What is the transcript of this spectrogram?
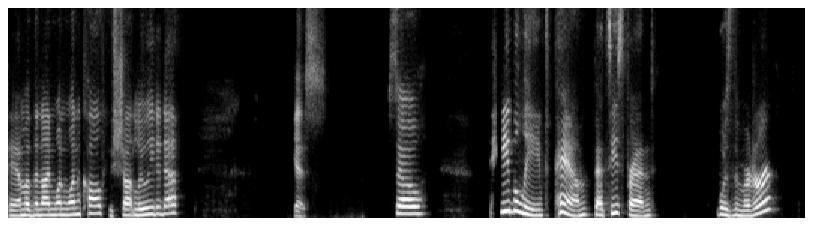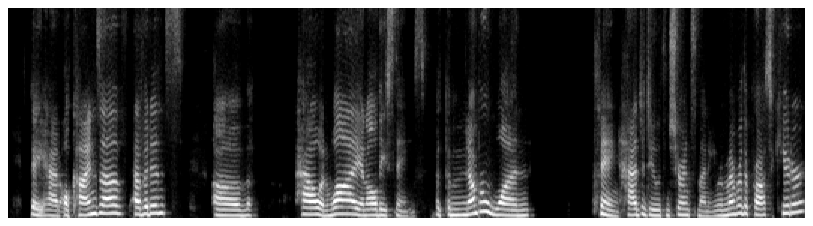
Pam of the 911 call who shot Louis to death? Yes. So he believed Pam, Betsy's friend, was the murderer. They had all kinds of evidence of how and why and all these things. But the number one thing had to do with insurance money. Remember, the prosecutor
